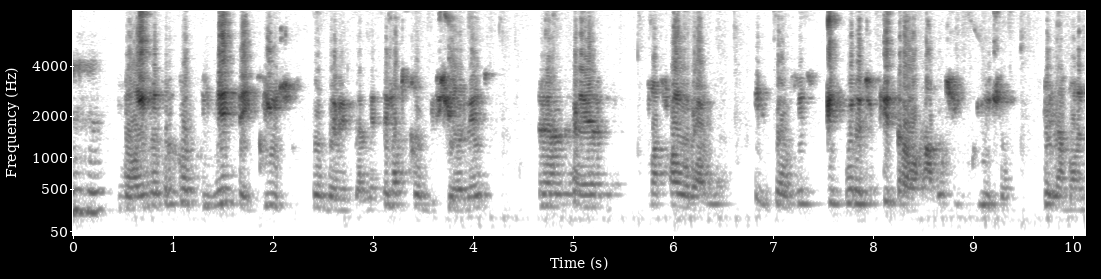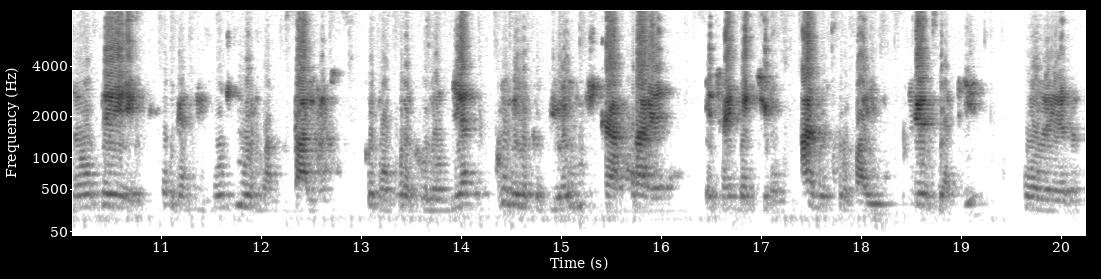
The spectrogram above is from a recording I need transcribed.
no en otro continente incluso, donde eventualmente las condiciones deben ser más favorables. Entonces, es por eso que trabajamos incluso de la mano de organismos gubernamentales como ProColombia, con el objetivo de buscar traer esa inversión a nuestro país. Desde aquí poder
